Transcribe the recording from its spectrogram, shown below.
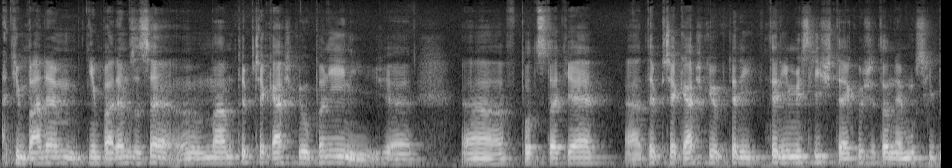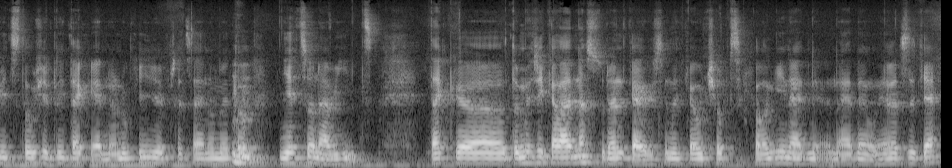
a tím pádem, tím pádem zase eh, mám ty překážky úplně jiný, že eh, v podstatě eh, ty překážky, který, který myslíš ty, jako že to nemusí být s tou židlí tak jednoduchý, že přece jenom je to mm. něco navíc, tak to mi říkala jedna studentka, když jsem teďka učil psychologii na jedné, na jedné univerzitě,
